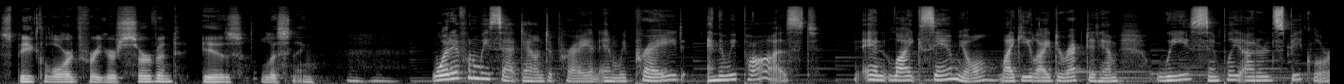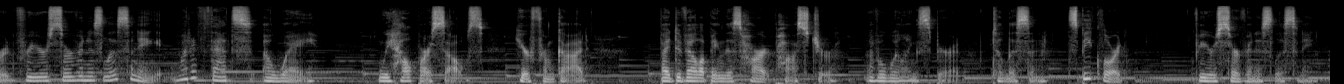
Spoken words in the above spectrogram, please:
Speak, Lord, for your servant is listening. Mm-hmm. What if when we sat down to pray and, and we prayed and then we paused? And like Samuel, like Eli directed him, we simply uttered, Speak, Lord, for your servant is listening. What if that's a way we help ourselves hear from God by developing this heart posture of a willing spirit to listen? Speak, Lord, for your servant is listening.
